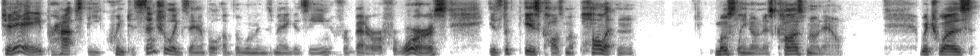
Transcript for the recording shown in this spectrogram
Today, perhaps the quintessential example of the women's magazine, for better or for worse, is, the, is Cosmopolitan, mostly known as Cosmo now, which, was,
